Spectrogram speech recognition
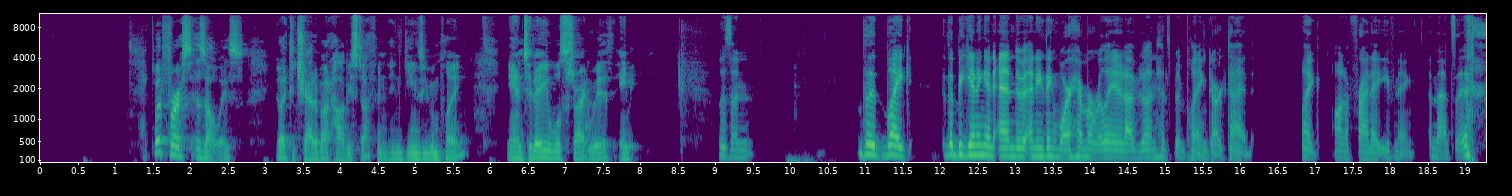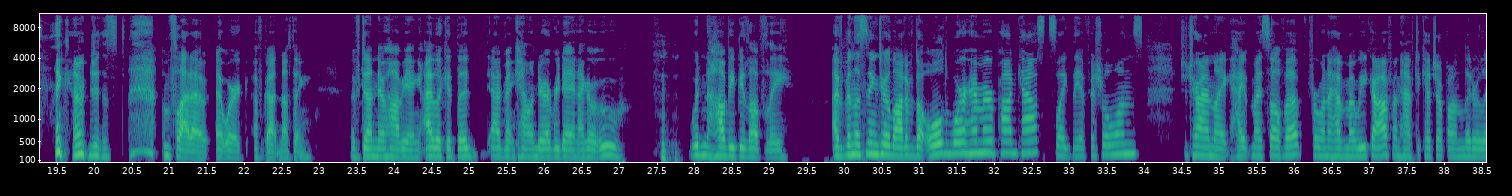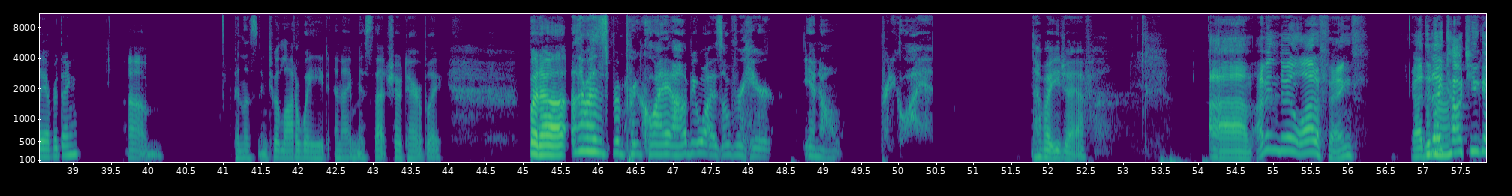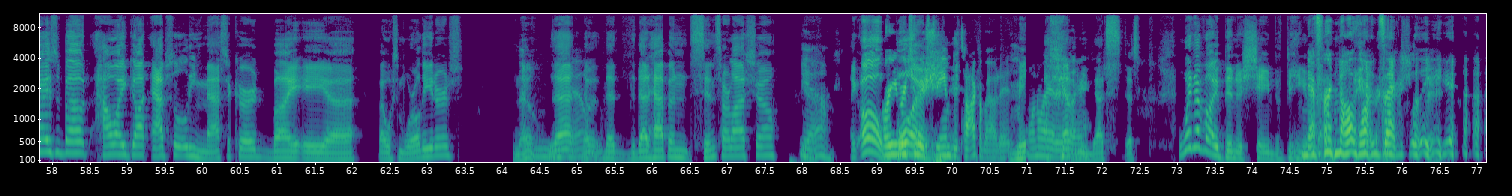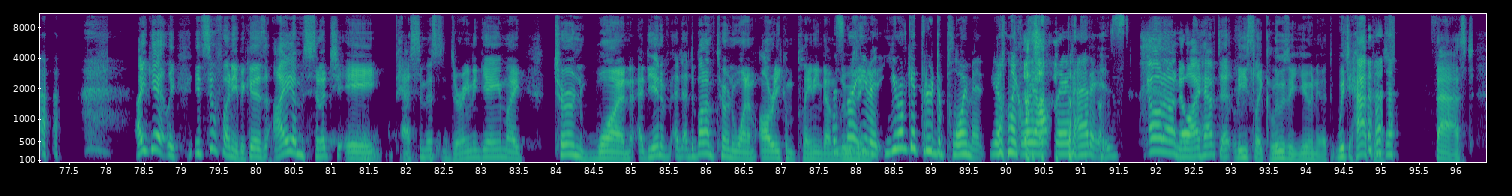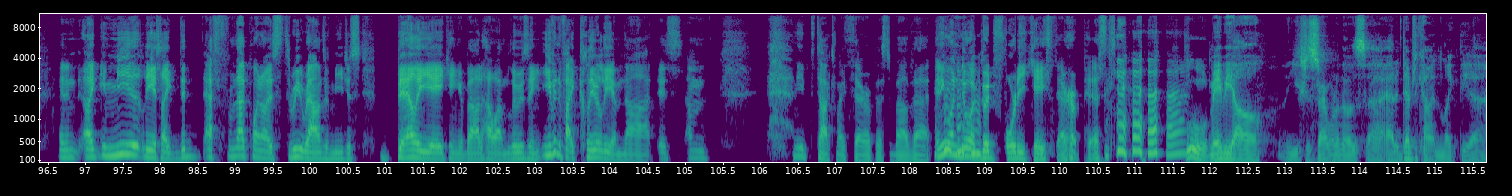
But first, as always, we like to chat about hobby stuff and, and games we've been playing. And today we'll start with Amy. Listen, the like the beginning and end of anything Warhammer related I've done has been playing Dark Tide, like on a Friday evening, and that's it. like I'm just, I'm flat out at work. I've got nothing. I've done no hobbying. I look at the advent calendar every day and I go, ooh, wouldn't hobby be lovely? I've been listening to a lot of the old Warhammer podcasts, like the official ones, to try and like hype myself up for when I have my week off and have to catch up on literally everything. Um, been listening to a lot of Wade, and I miss that show terribly. But uh, otherwise, it's been pretty quiet hobby wise over here. You know, pretty quiet. How about you, JF? Um, I've been doing a lot of things. Uh, did I Mhm. talk to you guys about how I got absolutely massacred by a uh, by some world eaters? No. Is That, No. that that did that happen since our last show? Yeah. Like, oh, or you were too ashamed to talk about it, Me- one way or the other. I mean, that's that's. When have I been ashamed of being? Never, not player? once, actually. I get like it's so funny because I am such a pessimist during the game. Like turn one at the end of at, the bottom of turn one, I'm already complaining that I'm It's losing. not even. You don't get through deployment. You're like, well, there that is. No, no, no. I have to at least like lose a unit, which happens fast. And like immediately, it's like did, after, from that point on, it's three rounds of me just belly aching about how I'm losing, even if I clearly am not. It's I'm. I need to talk to my therapist about that. Anyone know a good 40k therapist? Ooh, maybe I'll. You should start one of those uh, at Adepticon, like the uh,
